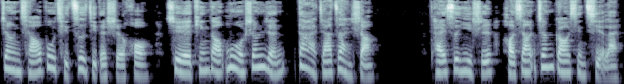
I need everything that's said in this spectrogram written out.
正瞧不起自己的时候，却听到陌生人大加赞赏。苔丝一时好像真高兴起来。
